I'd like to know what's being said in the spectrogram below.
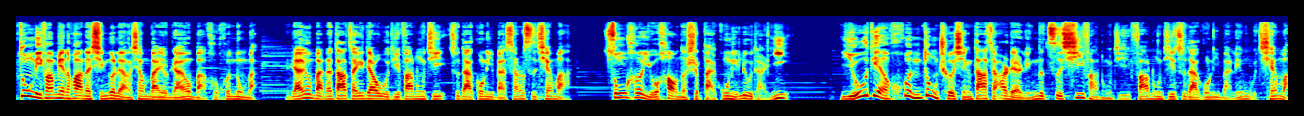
动力方面的话呢，型格两厢版有燃油版和混动版。燃油版呢搭载 1.5T 发动机，最大功率一百三十四千瓦，综合油耗呢是百公里六点一。油电混动车型搭载2.0的自吸发动机，发动机最大功率105千瓦，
